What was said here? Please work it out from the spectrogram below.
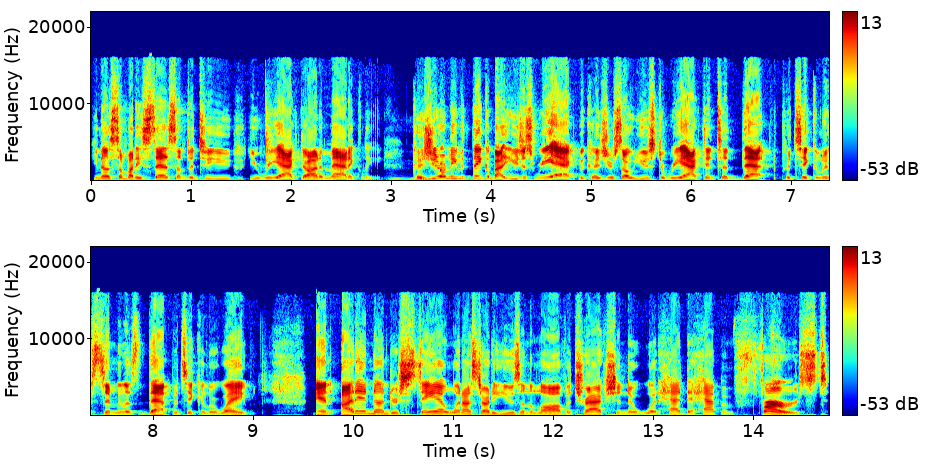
you know, somebody says something to you, you react automatically because you don't even think about it. You just react because you're so used to reacting to that particular stimulus that particular way. And I didn't understand when I started using the law of attraction that what had to happen first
